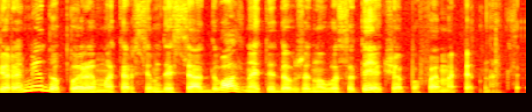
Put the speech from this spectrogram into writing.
піраміду, периметр 72, знайти довжину висоти, якщо апофема 15.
